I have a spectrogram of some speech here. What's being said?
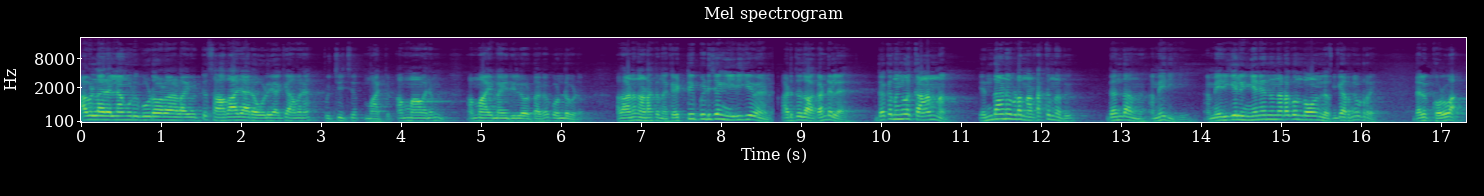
ആ പിള്ളേരെല്ലാം കൂടി കൂടെ ആളായി വിട്ട് സാദാചാര ഒളിയാക്കി അവനെ പുച്ഛിച്ച് മാറ്റും. അമ്മാവനും അമ്മായി മൈൻഡിലോട്ടൊക്കെ കൊണ്ടുവിടും. അതാണ് നടക്കുന്നത്. കെട്ടിപ്പിടിച്ചങ്ങ് ഇരിക്കുകയാണ്. അടുത്തതാ കണ്ടില്ലേ? ഇതൊക്കെ നിങ്ങൾ കാണണം. എന്താണ് ഇവിടെ നടക്കുന്നത്? ഇതെന്താന്ന്? അമേരിക്ക അമേരിക്കയിൽ ഇങ്ങനെയൊന്നും നടക്കും തോന്നില്ല എനിക്ക് അറിഞ്ഞൂട്ടെ എന്തായാലും കൊള്ളാം.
